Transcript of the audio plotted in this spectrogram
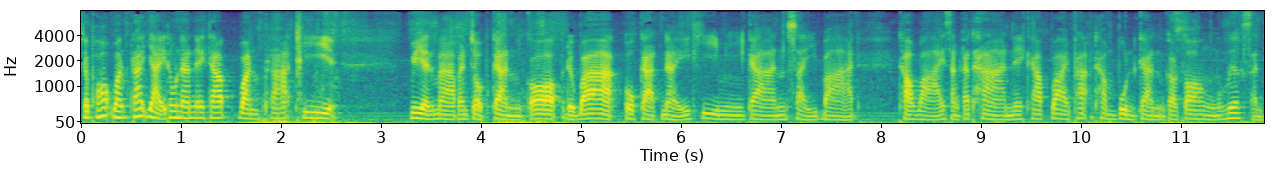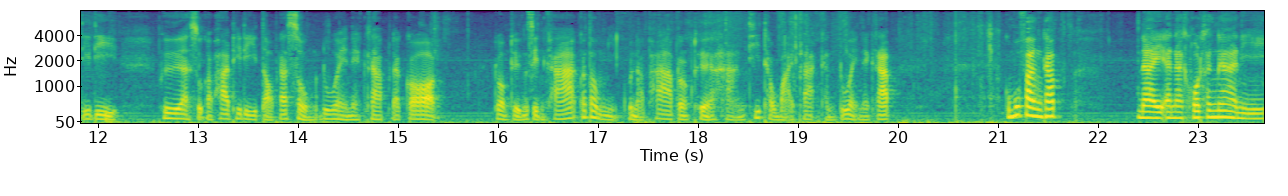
เฉพาะวันพระใหญ่เท่านั้นนะครับ วันพระที่ เวียนมาบรรจบกันก็หรือว่าโอกาสไหนที่มีการใส่บาตรถวายสังฆทานนะครับไหว้พระทำบุญกันก็ต้องเลือกสรรดีๆ เพื่อสุขภาพที่ดีต่อพระสงฆ์ด้วยนะครับ แล้วก็รวมถึงสินค้าก็ต้องมีคุณภาพรวมถึงอาหารที่ถวายพระกันด้วยนะครับ คุณผู้ฟังครับในอนาคตข้างหน้านี้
